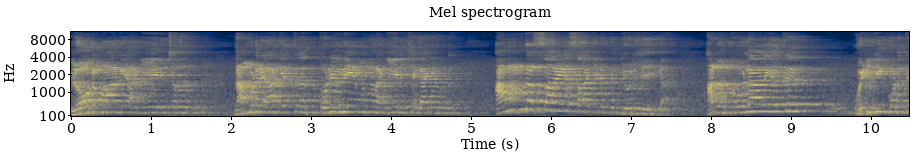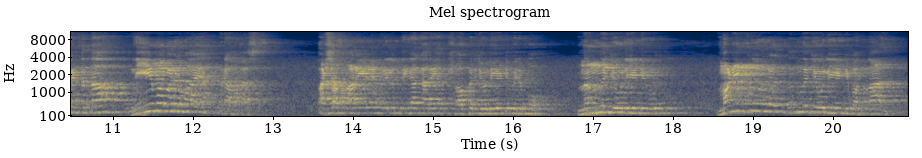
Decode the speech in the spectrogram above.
ലോകമാകെ അംഗീകരിച്ചത് നമ്മുടെ രാജ്യത്തിലെ തൊഴിൽ നിയമങ്ങൾ അംഗീകരിച്ച കാര്യമുണ്ട്. അന്തസ്സായ സാഹചര്യത്തിൽ ജോലി ചെയ്യുക. അത് തൊഴിലാളികൾക്ക് ഒരുക്കി കൊടുക്കേണ്ടുന്ന നിയമപരമായ ഒരു അവകാശം. പക്ഷെ പറയുന്നെങ്കിലും നിങ്ങൾക്കറിയാം ഷോപ്പിൽ ജോലി ചെയ്യേണ്ടി വരുമ്പോൾ നിന്ന് ജോലി ചെയ്യേണ്ടി വരും. മണിക്കൂറുകൾ നിന്ന് ജോലി ചെയ്യേണ്ടി വന്നാൽ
